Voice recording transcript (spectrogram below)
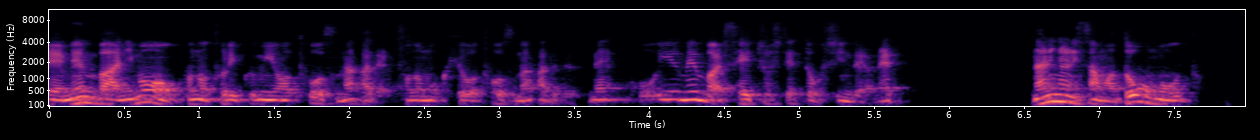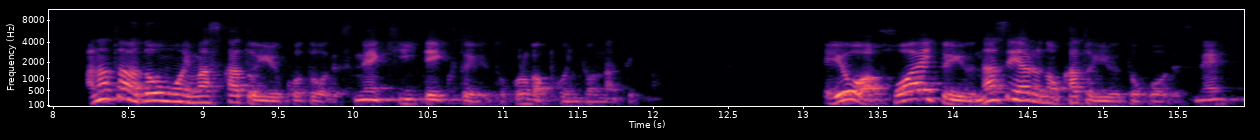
えメンバーにもこの取り組みを通す中で、この目標を通す中でですね、こういうメンバーに成長していってほしいんだよね。何々さんはどう思うと。あなたはどう思いますかということをですね、聞いていくというところがポイントになってきます。要は、ホワイというなぜやるのかというところをですね、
